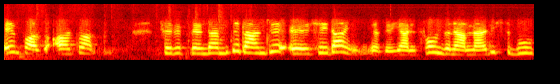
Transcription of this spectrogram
en fazla artan sebeplerinden bir de bence e, şeyden yani son dönemlerde işte bu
